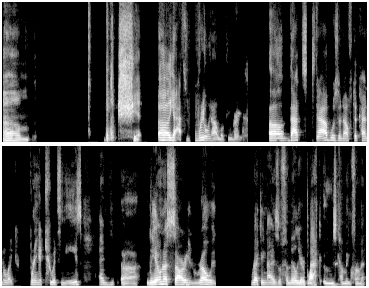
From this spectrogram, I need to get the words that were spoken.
Um, shit. Uh, yeah, it's really not looking great. Um, that stab was enough to kind of like bring it to its knees, and uh, Leona, Sari, and Rowan recognize a familiar black ooze coming from it.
